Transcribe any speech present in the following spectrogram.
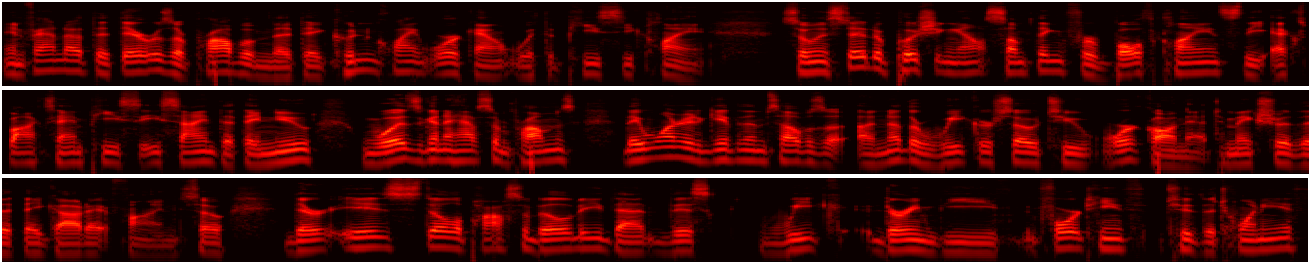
and found out that there was a problem that they couldn't quite work out with the PC client. So instead of pushing out something for both clients, the Xbox and PC side, that they knew was going to have some problems, they wanted to give themselves a, another week or so to work on that to make sure that they got it fine. So there is still a possibility that this week during the 14th to the 20th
